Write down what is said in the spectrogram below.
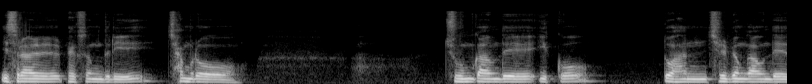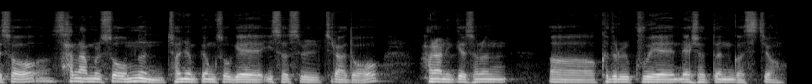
이스라엘 백성들이 참으로 죽음 가운데 있고 또한 질병 가운데에서 살아남을 수 없는 전염병 속에 있었을지라도 하나님께서는 어, 그들을 구해내셨던 것이죠.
